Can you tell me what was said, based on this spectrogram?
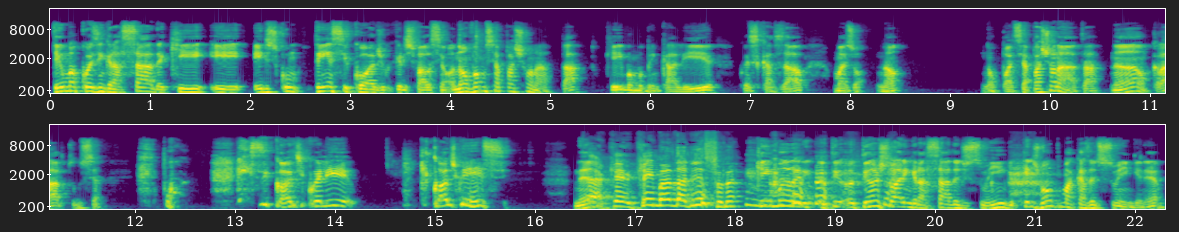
tem uma coisa engraçada que eles têm esse código que eles falam assim: não vamos se apaixonar, tá? Ok, vamos brincar ali com esse casal, mas ó, não, não pode se apaixonar, tá? Não, claro, tudo certo. Pô, esse código ele, que código é esse? Né? É, quem, quem, manda nisso, né? Quem manda eu tenho, eu tenho uma história engraçada de swing, porque eles vão para uma casa de swing, né?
